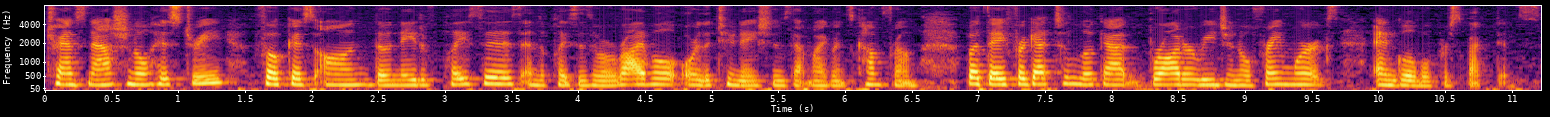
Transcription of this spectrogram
transnational history focus on the native places and the places of arrival or the two nations that migrants come from, but they forget to look at broader regional frameworks and global perspectives.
